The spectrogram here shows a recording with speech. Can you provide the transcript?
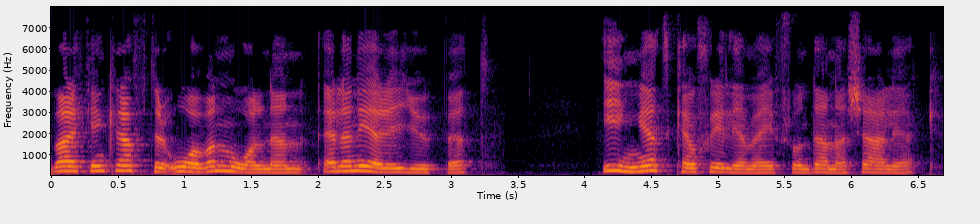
varken krafter ovan molnen eller nere i djupet, Inget kan skilja mig från denna kärlek.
